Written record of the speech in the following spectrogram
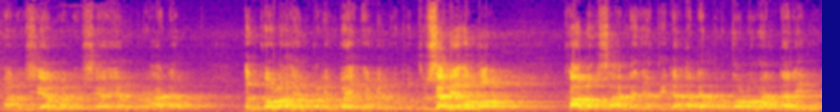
manusia-manusia yang beradab. Engkaulah yang paling baik ambil keputusan ya Allah. Kalau seandainya tidak ada pertolongan darimu,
